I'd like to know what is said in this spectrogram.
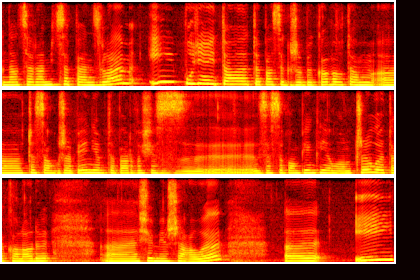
na ceramice pędzlem i później to, te pasy grzebykował, tam czesał grzebieniem, te barwy się z, ze sobą pięknie łączyły, te kolory się mieszały i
